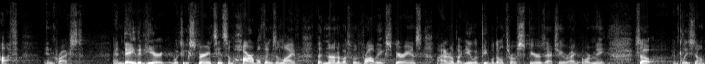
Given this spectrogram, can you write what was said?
tough in Christ. And David here, which experiencing some horrible things in life that none of us would probably experience. I don't know about you, but people don't throw spears at you, right? Or me. So please don't.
